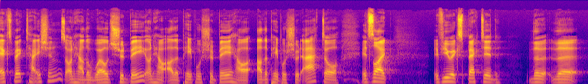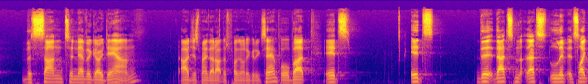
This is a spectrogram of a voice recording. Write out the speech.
expectations on how the world should be, on how other people should be, how other people should act. Or it's like if you expected the the the sun to never go down. I just made that up. That's probably not a good example, but it's it's the that's that's it's like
